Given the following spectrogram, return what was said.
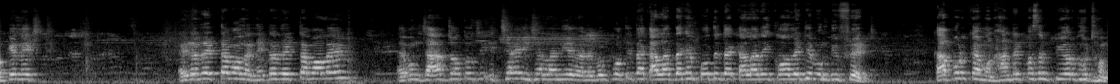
ওকে নেক্সট এটা রেটটা বলেন, এটা রেটটা বলেন। এবং যার যত ইচ্ছা ইনশাল্লাহ নিয়ে যান এবং প্রতিটা কালার দেখেন, প্রতিটা কালারই কোয়ালিটি এবং ডিফারেন্ট কাপড় কেমন? হান্ড্রেড পিওর কটন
